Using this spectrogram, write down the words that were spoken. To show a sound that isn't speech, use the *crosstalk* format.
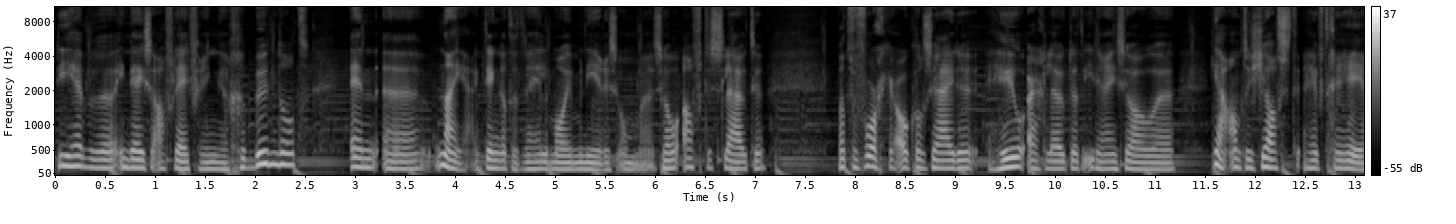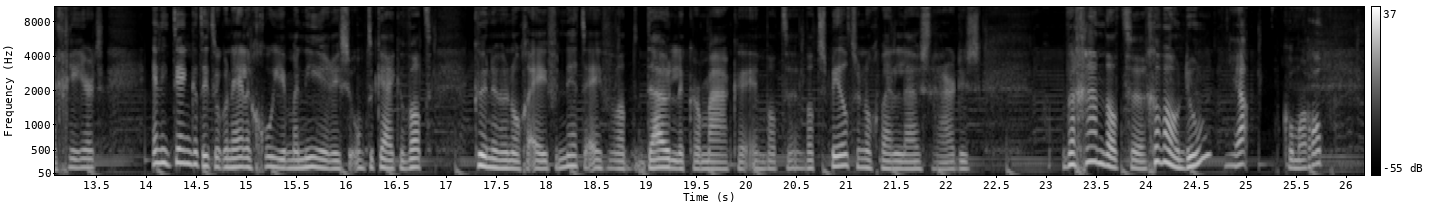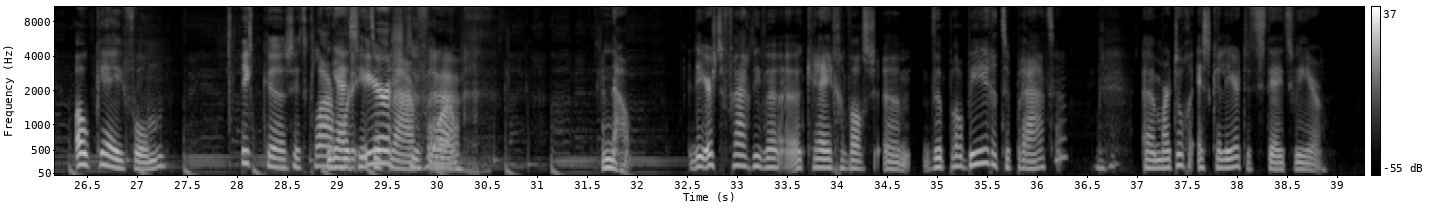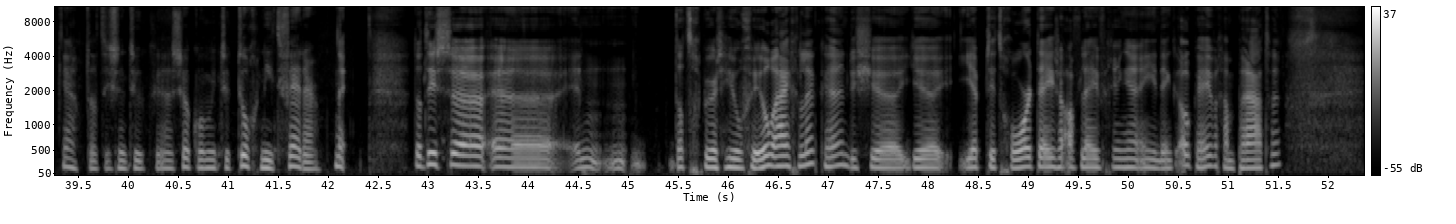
Die hebben we in deze aflevering eh, gebundeld. En eh, nou ja, ik denk dat het een hele mooie manier is om eh, zo af te sluiten. Wat we vorige keer ook al zeiden, heel erg leuk dat iedereen zo eh, ja, enthousiast heeft gereageerd. En ik denk dat dit ook een hele goede manier is om te kijken wat kunnen we nog even, net even wat duidelijker maken. En wat, eh, wat speelt er nog bij de luisteraar. Dus we gaan dat eh, gewoon doen. Ja, kom maar op. Oké, Von. Ik eh, zit klaar Jij voor de zit er eerste klaar voor. vraag. Nou, de eerste vraag die we kregen was: ehm, we proberen te praten, Mhm. maar toch escaleert het steeds weer. Ja. Dat is natuurlijk, zo kom je natuurlijk toch niet verder. Dat is, eh, eh, mm, dat gebeurt heel veel eigenlijk. Hè? Dus je, je, je hebt dit gehoord, deze afleveringen, en je denkt, oké, we gaan praten.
